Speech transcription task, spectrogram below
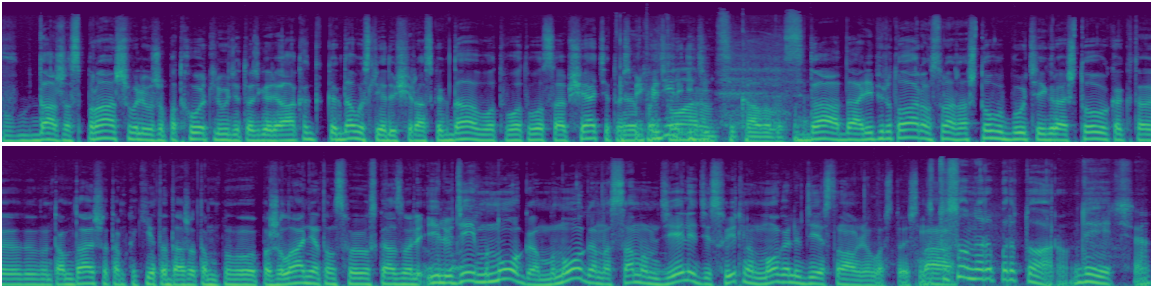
в- даже спрашивали, уже подходят люди, то есть говорят, а как, когда вы в следующий раз, когда вот-вот-вот сообщайте, то есть приходили, Репертуаром иди- цікавилися. да, да, репертуаром сразу, а что вы будете играть, что вы как-то э, там дальше, там какие-то даже там э, пожелания там свои высказывали. И людей много, много, на самом деле, действительно много людей останавливалось. То есть на... Стосовно репертуару, дивіться,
